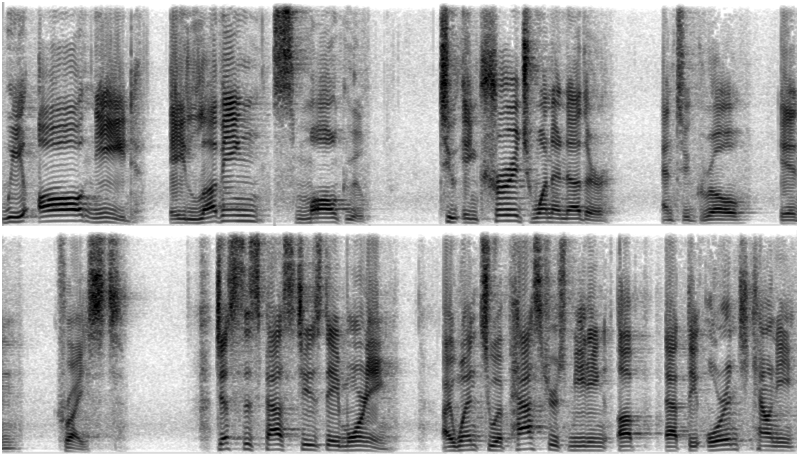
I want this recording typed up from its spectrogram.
We all need a loving small group to encourage one another and to grow in Christ. Just this past Tuesday morning, I went to a pastor's meeting up at the Orange County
